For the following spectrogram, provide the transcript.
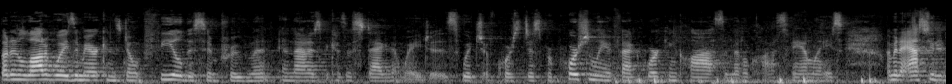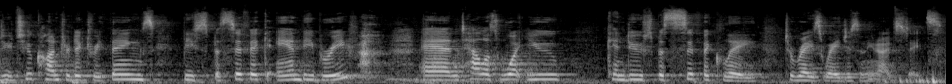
but in a lot of ways, Americans don't feel this improvement, and that is because of stagnant wages, which of course disproportionately affect working class and middle class families. I'm going to ask you to do two contradictory things be specific and be brief, and tell us what you can do specifically to raise wages in the United States?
